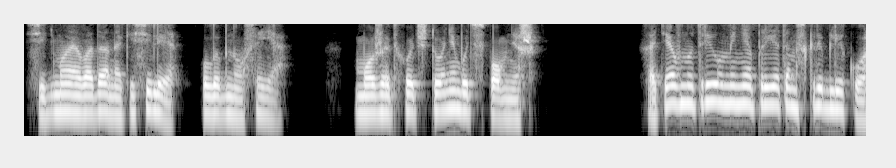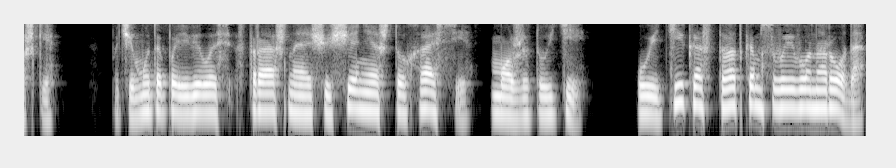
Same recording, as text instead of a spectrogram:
«Седьмая вода на киселе», — улыбнулся я. Может, хоть что-нибудь вспомнишь?» Хотя внутри у меня при этом скребли кошки. Почему-то появилось страшное ощущение, что Хасси может уйти. Уйти к остаткам своего народа.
